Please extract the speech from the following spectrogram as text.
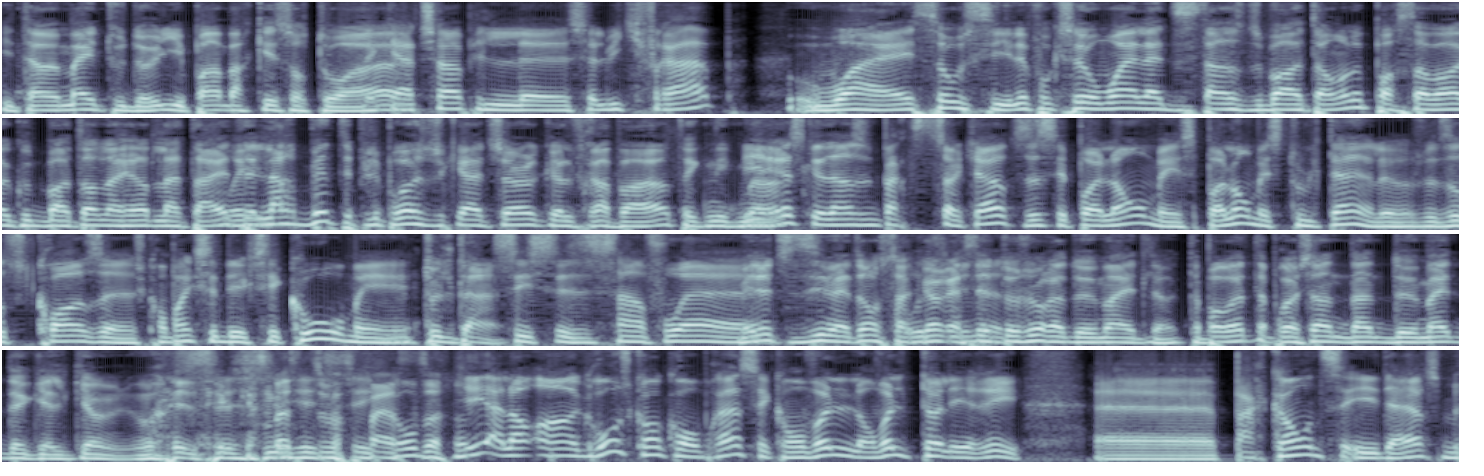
il est à un mètre ou deux, il est pas embarqué sur toi. Le catcher puis celui qui frappe. Ouais, ça aussi. Il faut que c'est au moins à la distance du bâton là, pour recevoir un coup de bâton derrière de la tête. L'arbitre est plus proche du catcher que le frappeur, techniquement. Mais il reste que dans une partie de soccer, tu dis c'est pas long, mais c'est pas long, mais c'est tout le temps. Là. Je veux dire, tu te croises. Euh, je comprends que c'est court, mais tout le temps. C'est 100 fois. mais là, tu dis, mettons, soccer reste toujours à deux mètres. T'as pas le droit de t'approcher en dedans de deux mètres de quelqu'un. c'est compliqué. Alors, en gros, ce qu'on comprend, c'est qu'on va, on va le tolérer. Euh, par contre, et d'ailleurs, M.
